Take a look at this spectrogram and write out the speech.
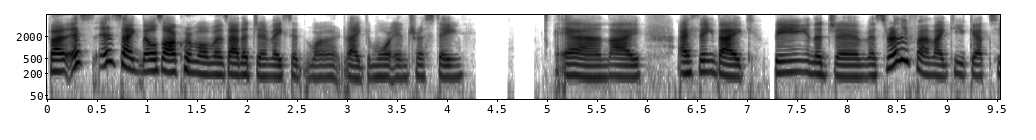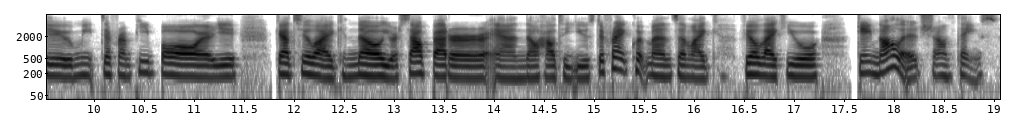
But it's it's like those awkward moments at the gym makes it more like more interesting. And i i think like being in the gym is really fun like you get to meet different people or you get to like know yourself better and know how to use different equipments and like feel like you gain knowledge on things.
